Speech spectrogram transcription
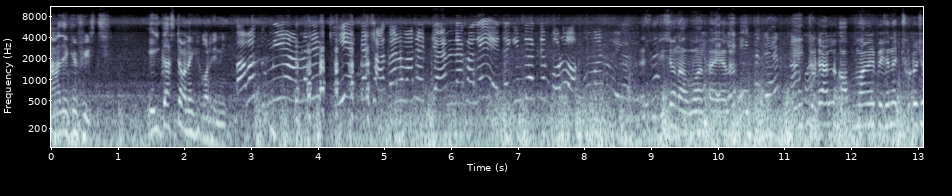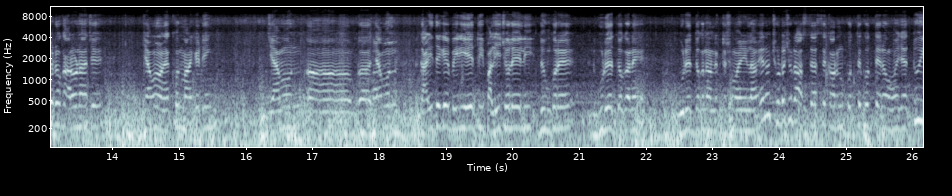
না দেখে ফিরছি। এই কাজটা অনেকে করেনি। বাবা তুমি আমাদের কি একটা ছাতার মাথায় ড্যাম দেখালে? এটা কিন্তু একটা বড় অপমান হয়ে গেল ভীষণ অপমান হয়ে গেল। এইটা ড্যাম না এই টোটাল অপমানের পেছনে ছোট ছোট কারণ আছে যেমন অনেকক্ষণ মার্কেটিং যেমন যেমন গাড়ি থেকে বেরিয়ে তুই পালিয়ে চলে এলি দুম করে গুড়ের দোকানে গুড়ের দোকানে অনেকটা সময় নিলাম। এরকম ছোটো ছোটো আস্তে আস্তে কারণ করতে করতে এরকম হয়ে যায়। তুই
